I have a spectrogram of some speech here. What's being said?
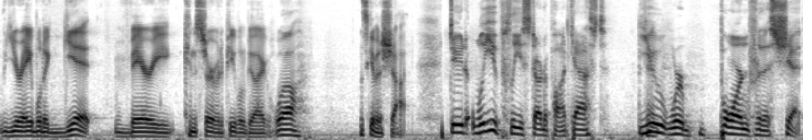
you're able to get very conservative people to be like, well, let's give it a shot. Dude, will you please start a podcast? You were born for this shit.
